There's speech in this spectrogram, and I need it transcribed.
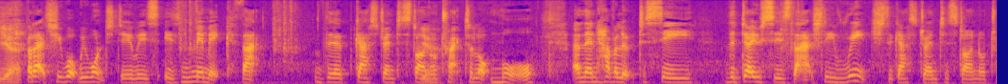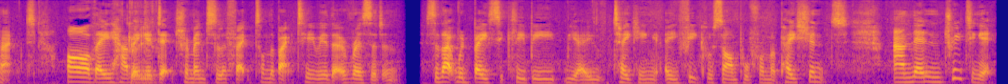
Yeah. But actually what we want to do is is mimic that the gastrointestinal Yeah. tract a lot more and then have a look to see the doses that actually reach the gastrointestinal tract are they having a detrimental effect on the bacteria that are resident so that would basically be you know taking a fecal sample from a patient and then treating it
